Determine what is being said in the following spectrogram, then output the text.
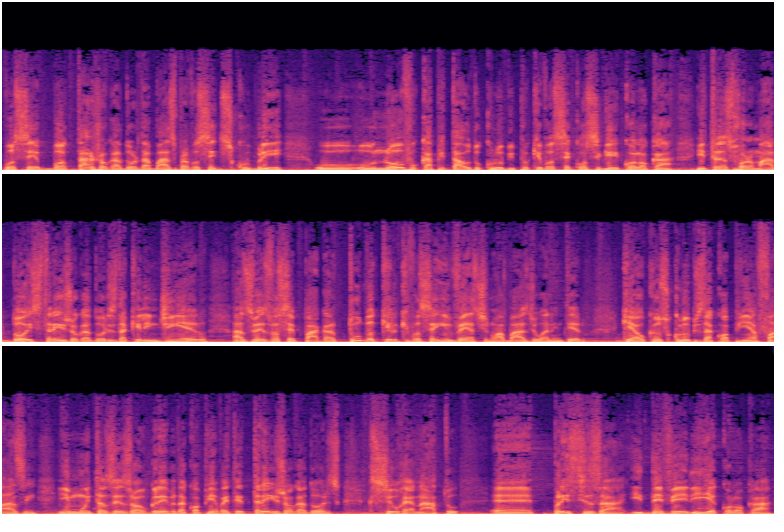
você botar jogador da base para você descobrir o, o novo capital do clube, porque você conseguir colocar e transformar dois, três jogadores daquele em dinheiro, às vezes você paga tudo aquilo que você investe numa base o ano inteiro, que é o que os clubes da Copinha fazem e muitas vezes ó, o Grêmio da Copinha vai ter três jogadores que se o Renato é, precisar e deveria colocar,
